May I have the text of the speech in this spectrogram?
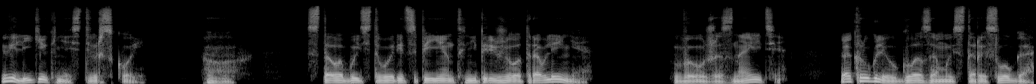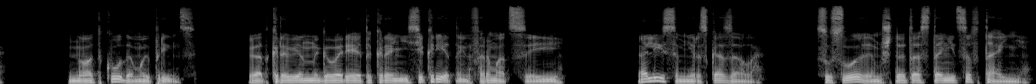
великий князь Тверской. Ох, стало быть, твой реципиент не пережил отравления? Вы уже знаете? Округлил глаза мой старый слуга. Но откуда мой принц? Откровенно говоря, это крайне секретная информация, и... Алиса мне рассказала. С условием, что это останется в тайне.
